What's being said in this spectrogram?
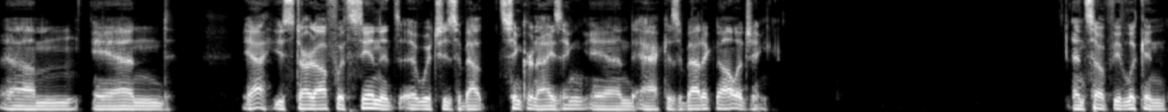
Um, and yeah, you start off with SYN, uh, which is about synchronizing, and ACK is about acknowledging. And so, if you look in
